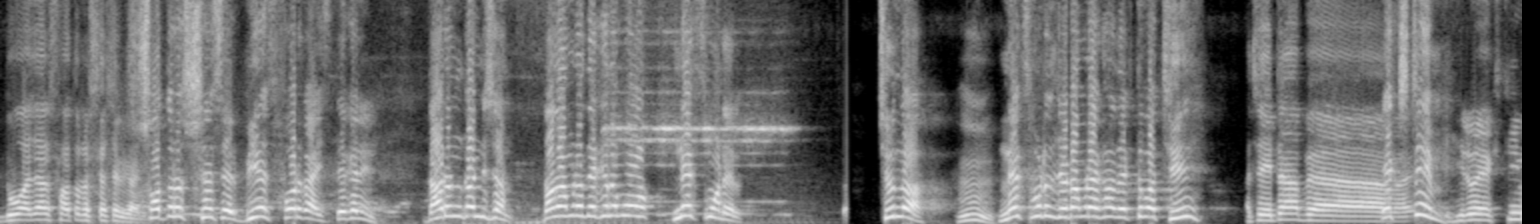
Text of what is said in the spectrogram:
দু হাজার সতেরো শেষের গাড়ি। সতেরো শেষের বিএস ফোর গাইস দেখে নিন। দারুণ কন্ডিশন দাদা আমরা দেখে নেব নেক্সট মডেল চিন্তা হুম। নেক্সট মডেল যেটা আমরা এখানে দেখতে পাচ্ছি আচ্ছা এটা Extreme? Hero extreme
